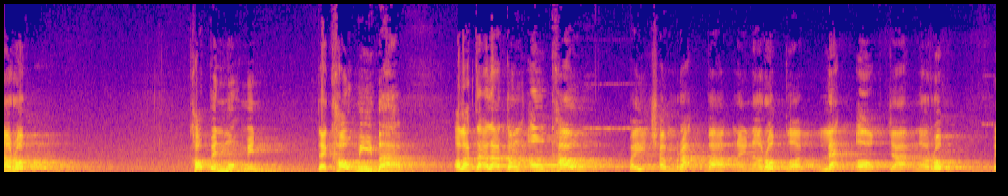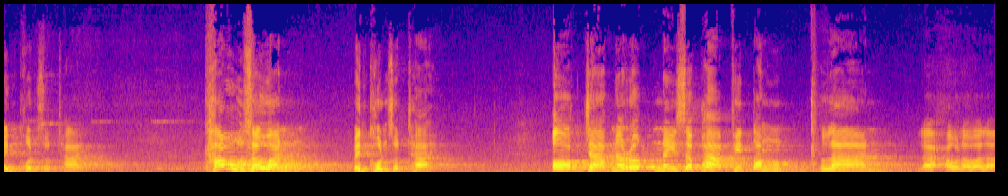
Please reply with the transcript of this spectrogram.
นรก เขาเป็นมุมิน แต่เขามีบาปอัลลอฮฺตาลาต้องเอาเขา ไปชำระบาปในนรกก่อน และออกจากนรกเป็นคนสุดท้าย เข้าสวรรค์เป็นคนสุดท้าย ออกจากนรกในสภาพที่ต้องคลานลาฮาวลาวะลา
